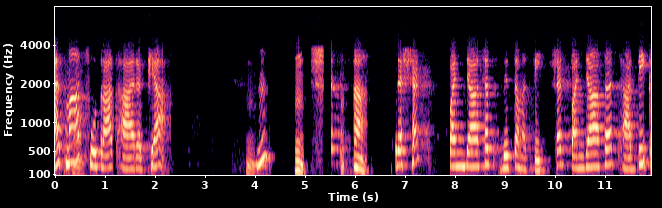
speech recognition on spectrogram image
अस्मात् सूत्रात् आरभ्य। षट् पञ्चाशत् दत्तमस्ति षट् पञ्चाशत् अधिक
